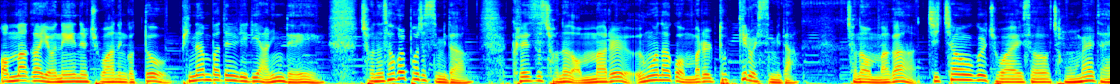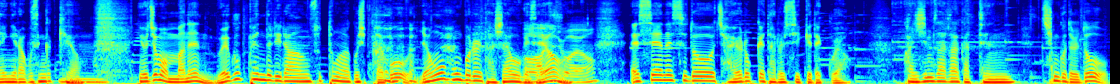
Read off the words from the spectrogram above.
엄마가 연예인을 좋아하는 것도 비난받을 일이 아닌데 저는 서글퍼졌습니다. 그래서 저는 엄마를 응원하고 엄마를 돕기로 했습니다. 저는 엄마가 지창욱을 좋아해서 정말 다행이라고 생각해요. 음. 요즘 엄마는 외국 팬들이랑 소통하고 싶다고 영어 공부를 다시 하고 어, 계세요. 아주 좋아요. SNS도 자유롭게 다룰 수 있게 됐고요. 관심사가 같은 친구들도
